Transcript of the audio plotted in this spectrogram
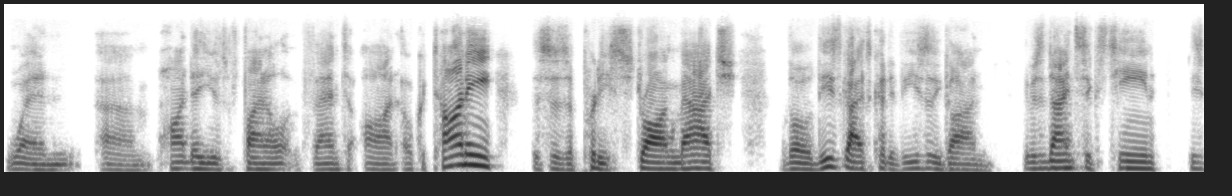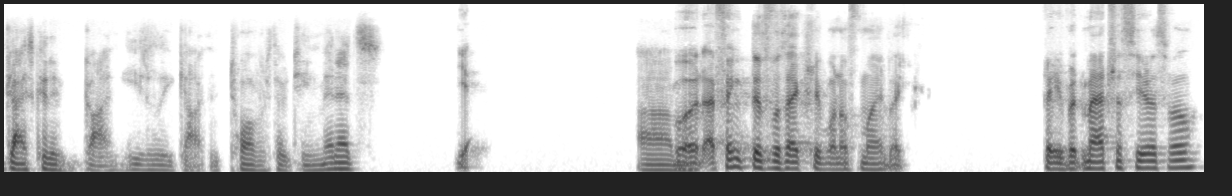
when um, Honda used the final event on Okatani. This is a pretty strong match, though these guys could have easily gone. It was 9-16. These guys could have gone easily gotten 12 or 13 minutes. Yeah. Um, But I think this was actually one of my like favorite matches here as well.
